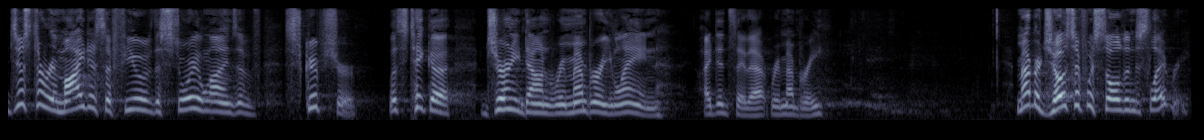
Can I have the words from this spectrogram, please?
just to remind us a few of the storylines of Scripture, let's take a journey down Remembery Lane. I did say that, Remembery. Remember, Joseph was sold into slavery.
